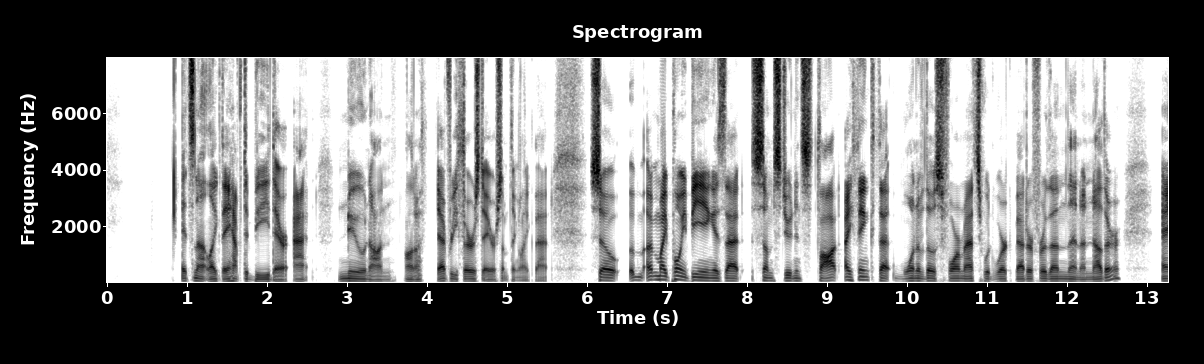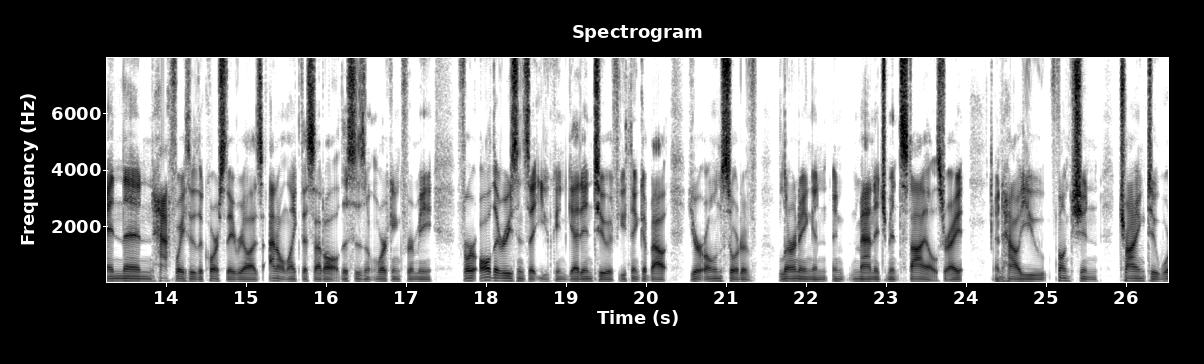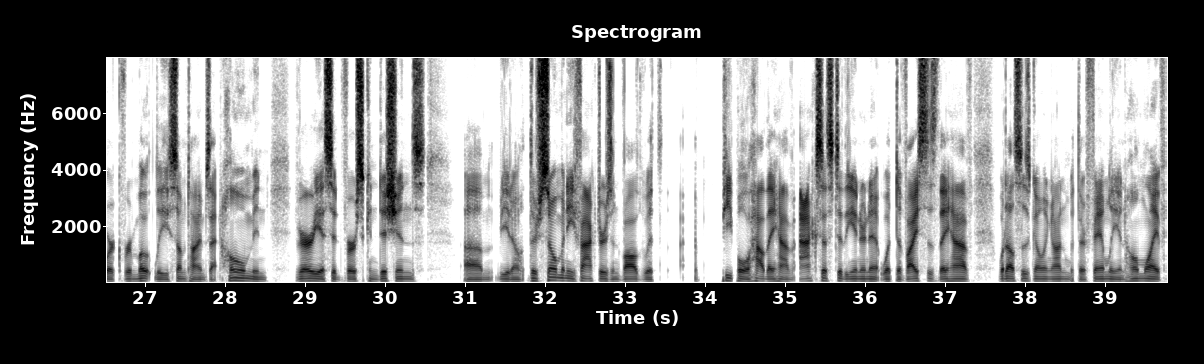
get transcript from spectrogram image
it's not like they have to be there at noon on on a, every Thursday or something like that. So um, uh, my point being is that some students thought I think that one of those formats would work better for them than another. And then halfway through the course, they realize, I don't like this at all. This isn't working for me for all the reasons that you can get into if you think about your own sort of learning and, and management styles, right? And how you function trying to work remotely, sometimes at home in various adverse conditions. Um, you know, there's so many factors involved with people, how they have access to the internet, what devices they have, what else is going on with their family and home life.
